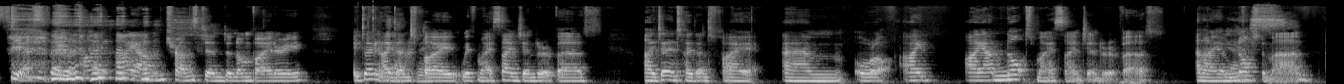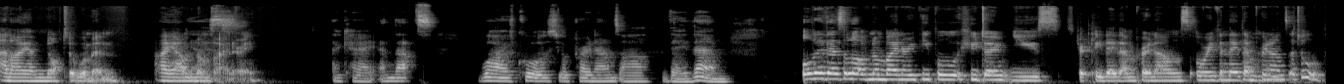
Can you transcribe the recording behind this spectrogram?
yes. So I, I am transgender, non-binary. I don't Exactly. identify with my assigned gender at birth. I don't identify, um, or I, I am not my assigned gender at birth, and I am Yes. not a man, and I am not a woman. I am Yes. non-binary. Okay. And that's why, of course, your pronouns are they, them. Although there's a lot of non-binary people who don't use strictly they/them pronouns, or even they/them mm-hmm. pronouns at all,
